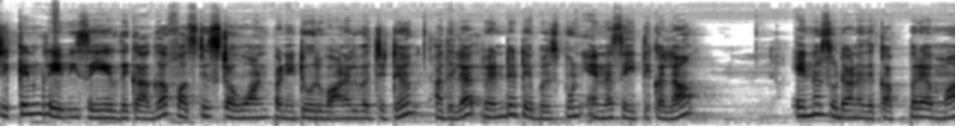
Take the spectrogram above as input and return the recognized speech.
சிக்கன் கிரேவி செய்கிறதுக்காக ஃபஸ்ட்டு ஸ்டவ் ஆன் பண்ணிவிட்டு ஒரு வானல் வச்சுட்டு அதில் ரெண்டு டேபிள் ஸ்பூன் எண்ணெய் சேர்த்துக்கலாம். எண்ணெய் சுடானதுக்கு அப்புறமா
